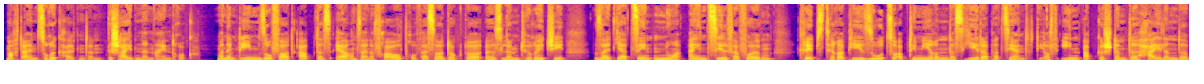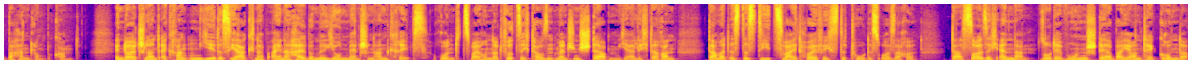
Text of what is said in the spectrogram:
macht einen zurückhaltenden, bescheidenen Eindruck. Man nimmt ihm sofort ab, dass er und seine Frau, Professor Dr. Özlem Türeci, seit Jahrzehnten nur ein Ziel verfolgen, Krebstherapie so zu optimieren, dass jeder Patient die auf ihn abgestimmte heilende Behandlung bekommt. In Deutschland erkranken jedes Jahr knapp eine halbe Million Menschen an Krebs. Rund 240.000 Menschen sterben jährlich daran. Damit ist es die zweithäufigste Todesursache. Das soll sich ändern, so der Wunsch der BioNTech-Gründer.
